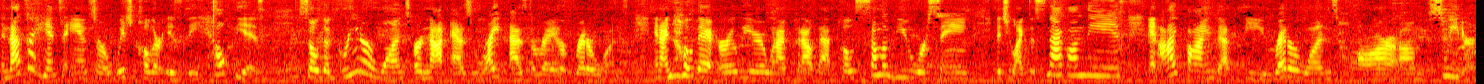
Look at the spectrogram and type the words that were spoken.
And that's a hint to answer which color is the healthiest. So the greener ones are not as ripe as the red, redder ones. And I know that earlier when I put out that post, some of you were saying that you like to snack on these. And I find that the redder ones are um, sweeter.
